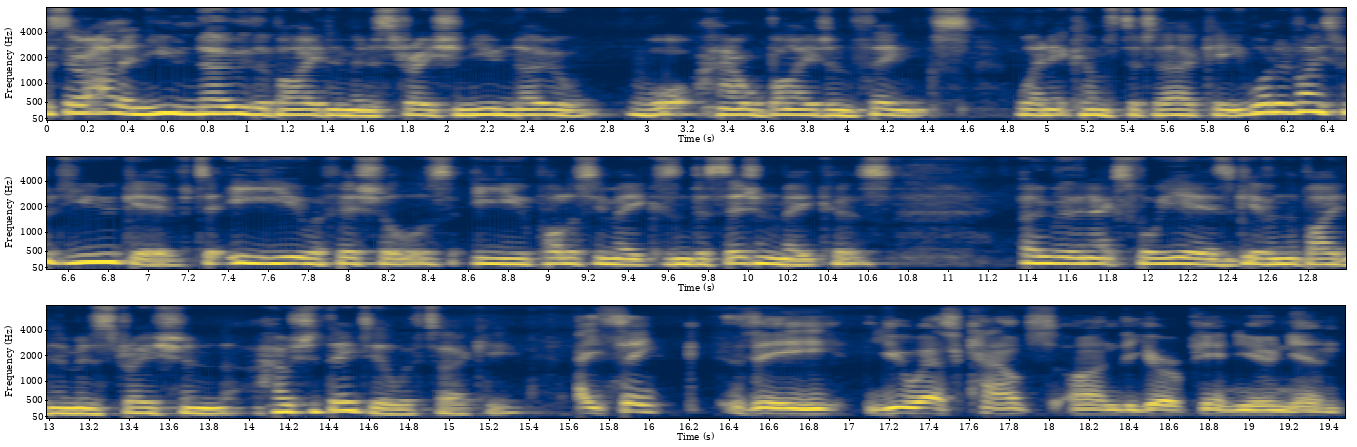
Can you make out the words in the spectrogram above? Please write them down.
So, Alan, you know the Biden administration, you know what how Biden thinks when it comes to Turkey. What advice would you give to EU officials, EU policymakers, and decision makers over the next four years, given the Biden administration, how should they deal with Turkey? I think the U.S. counts on the European Union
